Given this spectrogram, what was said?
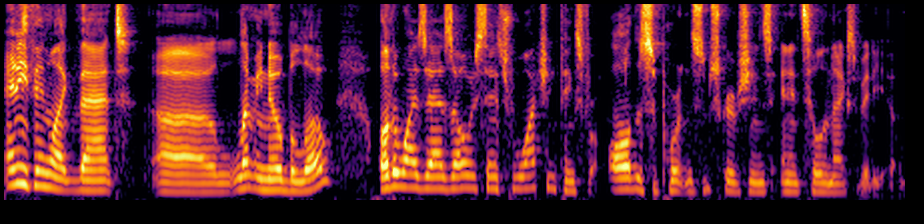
anything like that, uh, let me know below. Otherwise, as always, thanks for watching. Thanks for all the support and subscriptions, and until the next video.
